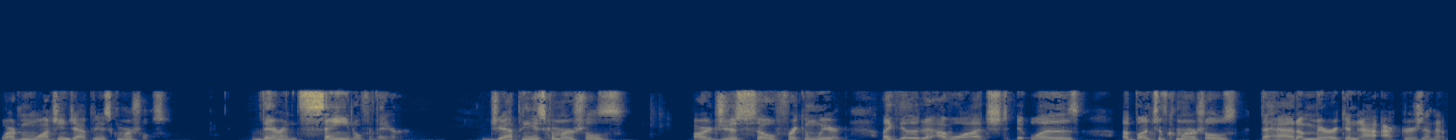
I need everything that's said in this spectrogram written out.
where I've been watching Japanese commercials. They're insane over there. Japanese commercials are just so freaking weird. Like the other day, I watched it was a bunch of commercials that had American a- actors in it,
